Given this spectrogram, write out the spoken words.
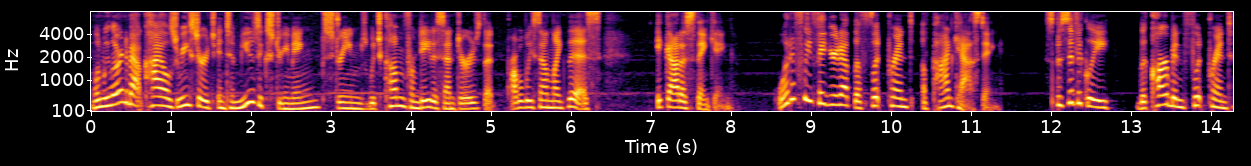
When we learned about Kyle's research into music streaming, streams which come from data centers that probably sound like this, it got us thinking what if we figured out the footprint of podcasting? Specifically, the carbon footprint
